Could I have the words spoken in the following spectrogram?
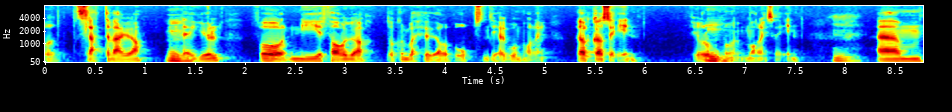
for slette vegger. Det er gull. For nye farger, da kan du bare høre på Obsen, de har god måling. Hør hva som er inn. Fyrer du opp noe maling som er inn. Um,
